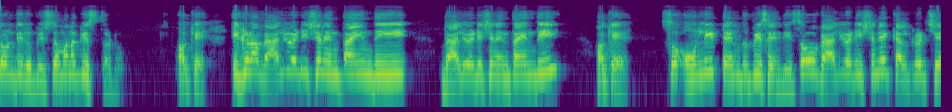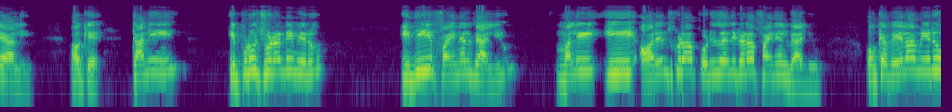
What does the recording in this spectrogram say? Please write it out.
ట్వంటీ రూపీస్తో మనకు ఇస్తాడు. ఓకే ఇక్కడ వాల్యూ ఎడిషన్ ఎంత అయింది? వాల్యూ ఎడిషన్ ఎంత అయింది? Okay so only ten rupees అయింది. సో వాల్యూ ఎడిషనే క్యాలిక్యులేట్ చేయాలి. ఓకే కానీ ఇప్పుడు చూడండి మీరు ఇది ఫైనల్ వాల్యూ మళ్ళీ ఈ ఆరెంజ్ కూడా ప్రొడ్యూస్ అయింది కూడా ఫైనల్ వాల్యూ ఒకవేళ మీరు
